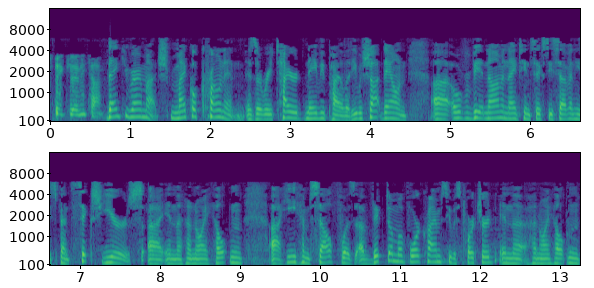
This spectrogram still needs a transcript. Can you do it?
speak to you anytime. Thank you very much. Michael Cronin is a retired Navy pilot. He was shot down uh, over Vietnam in 1967. He spent six years uh, in the Hanoi Hilton. Uh, he himself was a victim of war crimes. He was tortured in the Hanoi Hilton.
